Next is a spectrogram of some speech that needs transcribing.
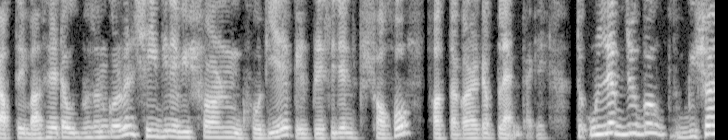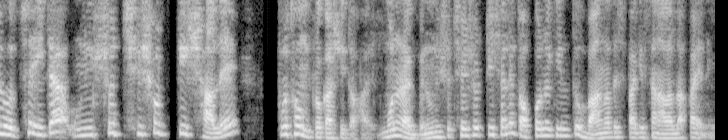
কাপ্তাই বাঁধের এটা উদ্বোধন করবেন, সেই দিনে বিস্ফোরণ ঘটিয়ে প্রেসিডেন্ট সহ হত্যা করার একটা প্ল্যান থাকে। তো উল্লেখযোগ্য বিষয় হচ্ছে এটা উনিশশো ছেষট্টি সালে প্রথম প্রকাশিত হয়। মনে রাখবেন, উনিশশো ছেষট্টি সালে তখনও কিন্তু বাংলাদেশ, পাকিস্তান আলাদা হয়নি।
